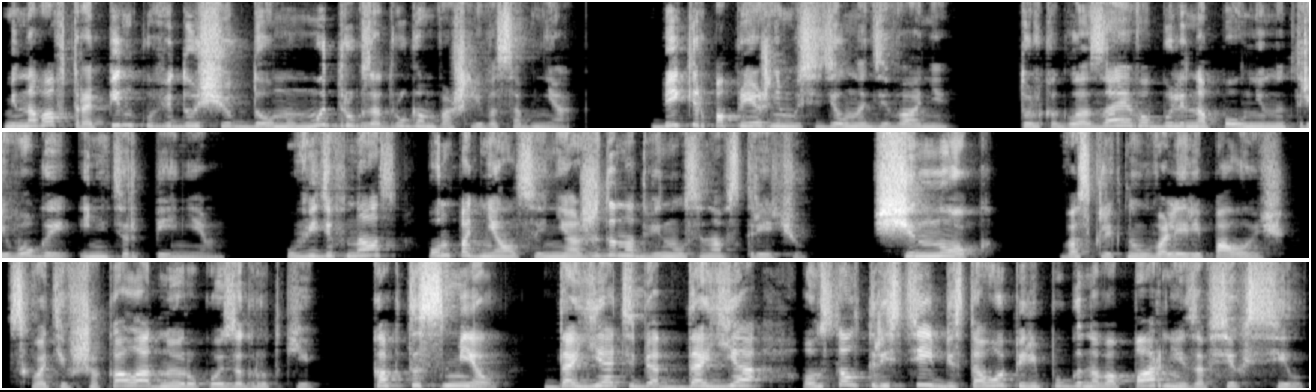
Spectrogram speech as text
Миновав тропинку, ведущую к дому, мы друг за другом вошли в особняк. Бекер по-прежнему сидел на диване, только глаза его были наполнены тревогой и нетерпением. Увидев нас, он поднялся и неожиданно двинулся навстречу. «Щенок!» – воскликнул Валерий Павлович, схватив шакала одной рукой за грудки. «Как ты смел! Да я тебя! Да я!» Он стал трясти без того перепуганного парня изо всех сил.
